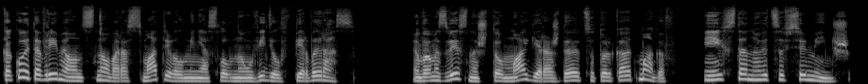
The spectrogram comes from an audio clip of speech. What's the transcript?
Какое-то время он снова рассматривал меня, словно увидел в первый раз. Вам известно, что маги рождаются только от магов, и их становится все меньше.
